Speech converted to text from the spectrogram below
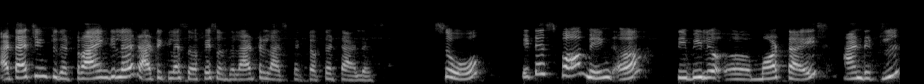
attaching to the triangular articular surface on the lateral aspect of the talus. So it is forming a tibial uh, mortise and it will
